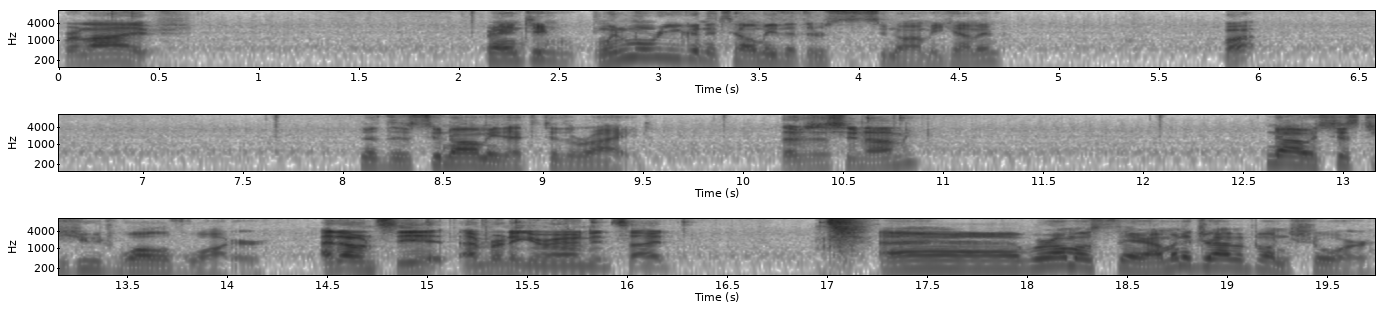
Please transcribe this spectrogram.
We're live. Frantic, when were you gonna tell me that there's a tsunami coming? What? The, the tsunami that's to the right. There's a tsunami? No, it's just a huge wall of water. I don't see it. I'm running around inside. Uh, we're almost there. I'm gonna drive up on shore.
